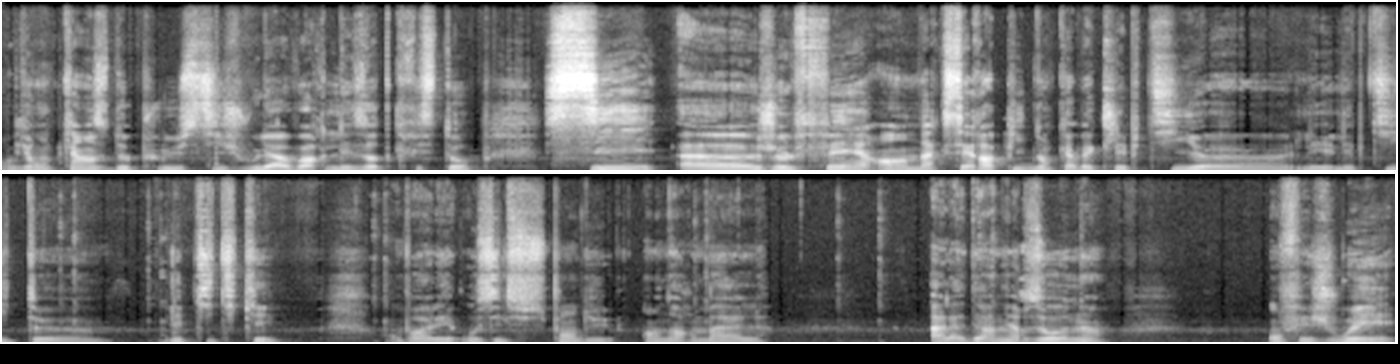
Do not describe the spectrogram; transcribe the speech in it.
environ 15 de plus si je voulais avoir les autres cristaux. Si euh, je le fais en accès rapide, donc avec les petits, les, petites, les petits tickets, on va aller aux îles suspendues en normal à la dernière zone. On fait jouer.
